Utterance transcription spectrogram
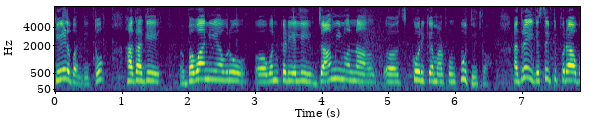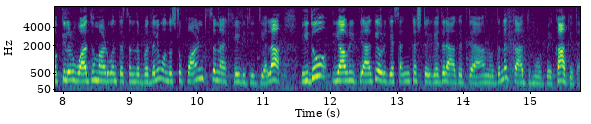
ಕೇಳಿ ಬಂದಿತ್ತು. ಹಾಗಾಗಿ ಭವಾನಿ ಅವರು ಒಂದು ಕಡೆಯಲ್ಲಿ ಜಾಮೀನನ್ನು ಕೋರಿಕೆ ಮಾಡ್ಕೊಂಡು ಕೂತಿದ್ರು. ಆದರೆ ಈಗ ಎಸ್ ಐ ಟಿ ಪರ ವಕೀಲರು ವಾದ ಮಾಡುವಂತ ಸಂದರ್ಭದಲ್ಲಿ ಒಂದಷ್ಟು ಪಾಯಿಂಟ್ಸ್ ಅನ್ನ ಹೇಳಿದಿದೆಯಲ್ಲ, ಇದು ಯಾವ ರೀತಿಯಾಗಿ ಅವರಿಗೆ ಸಂಕಷ್ಟ ಎದುರಾಗುತ್ತೆ ಅನ್ನೋದನ್ನ ಕಾದು ನೋಡ್ಬೇಕಾಗಿದೆ.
